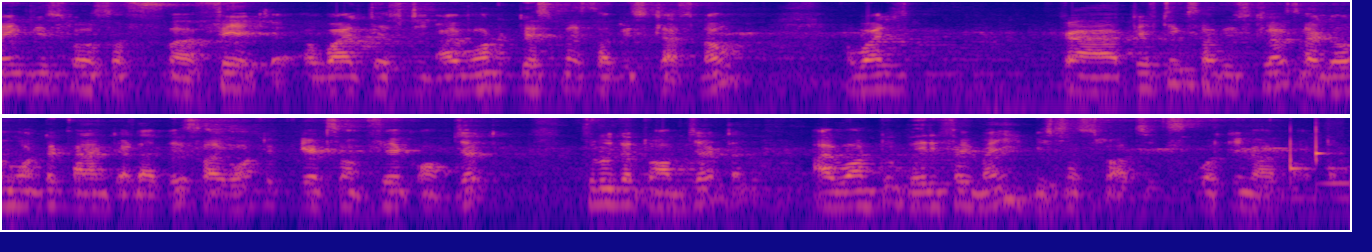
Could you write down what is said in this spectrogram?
make this flows of uh, fake uh, while testing. I want to test my service class now. While uh, testing service class i don't want to connect database. I want to create some fake object. Through that object i want to verify my business logics working or not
